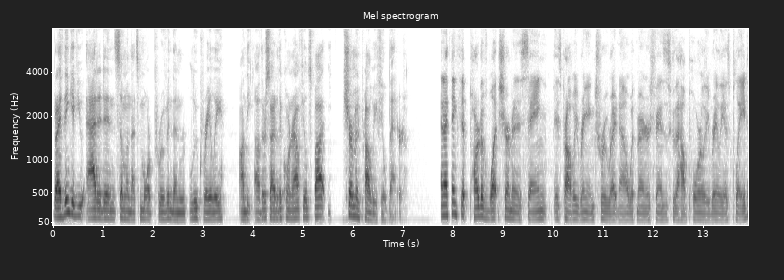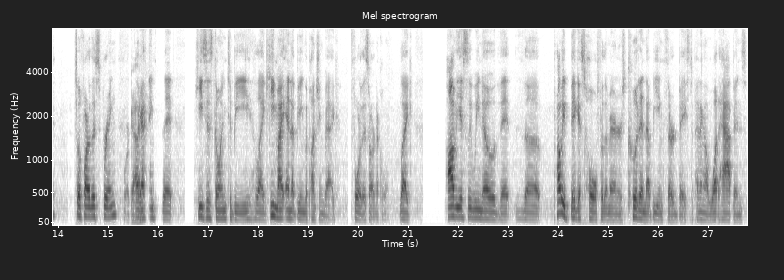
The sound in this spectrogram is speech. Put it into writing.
But I think if you added in someone that's more proven than Luke Raley on the other side of the corner outfield spot, Sherman probably feel better. And I think that part of what Sherman is saying is probably ringing true right now with Mariners fans is because of how poorly Raley has played so far this spring. Like I think that he's just going to be like he might end up being the punching bag for this article. Like obviously we know that the probably biggest hole for the Mariners could end up being third base, depending on what happens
